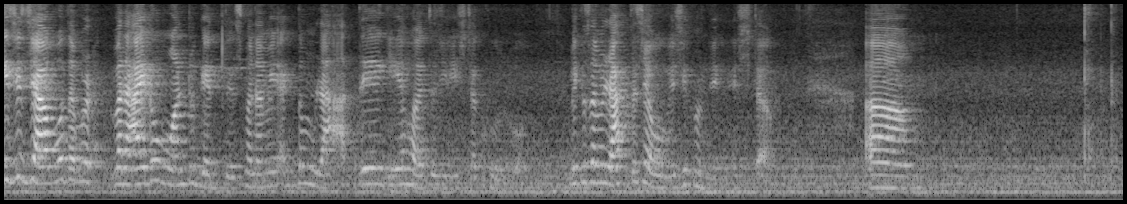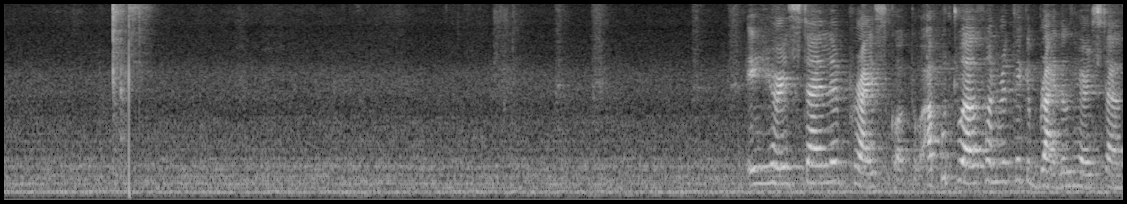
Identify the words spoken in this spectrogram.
এই যে যাব, তারপর মানে I don't want to get this মানে আমি একদম রাতে গিয়ে হয়তো জিনিসটা খুলবো। বিকজ আমি রাখতে চাবো বেশিক্ষণ জিনিসটা। এই হেয়ার স্টাইলের প্রাইস কত? আপু টুয়েলভ হান্ড্রেড থেকে ব্রাইডাল হেয়ার স্টাইল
